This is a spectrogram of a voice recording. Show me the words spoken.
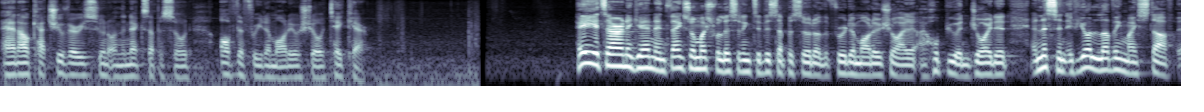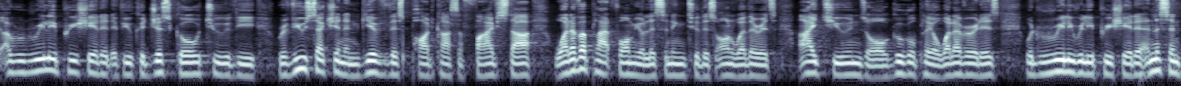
And I'll catch you very soon on the next episode of the Freedom Audio Show. Take care. Hey, it's Aaron again, and thanks so much for listening to this episode of the Freedom Audio Show. I, I, hope you enjoyed it. And listen, if you're loving my stuff, I would really appreciate it if you could just go to the review section and give this podcast a five star, whatever platform you're listening to this on, whether it's iTunes or Google Play or whatever it is. Would really, really appreciate it. And listen,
